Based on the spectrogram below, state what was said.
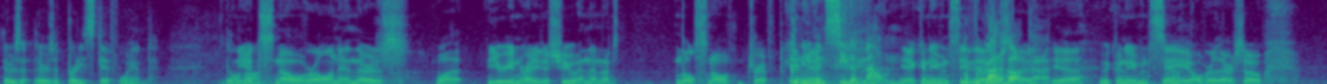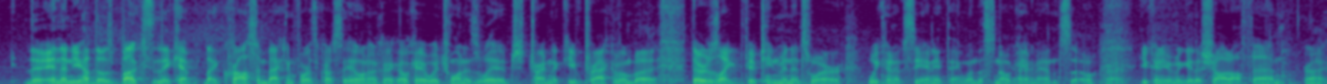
There was a, there was a pretty stiff wind going You on. had snow rolling in. There's what you're getting ready to shoot, and then that little snow drift. Came Couldn't even in. see the mountain. Yeah, couldn't even see. I the forgot about side. that. Yeah, we couldn't even see Yeah. over there. So, the, and then you had those bucks. They kept like crossing back and forth across the hill, and I was like, okay, which one is which? Trying to keep track of them, but there was like 15 minutes where we couldn't see anything when the snow came in. So Right. you couldn't even get a shot off then. Right.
